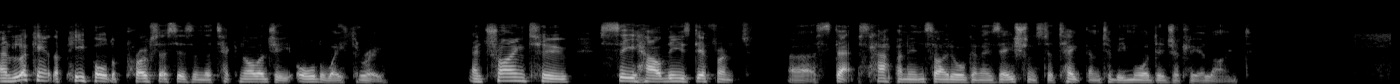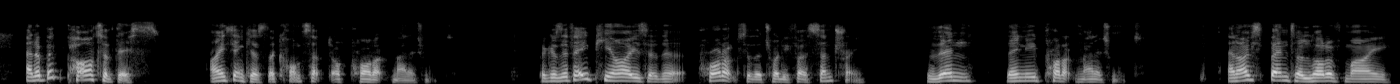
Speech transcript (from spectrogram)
and looking at the people, the processes, and the technology all the way through and trying to see how these different uh, steps happen inside organizations to take them to be more digitally aligned. And a big part of this I think is the concept of product management. Because if APIs are the products of the 21st century, then they need product management. And I've spent a lot of my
